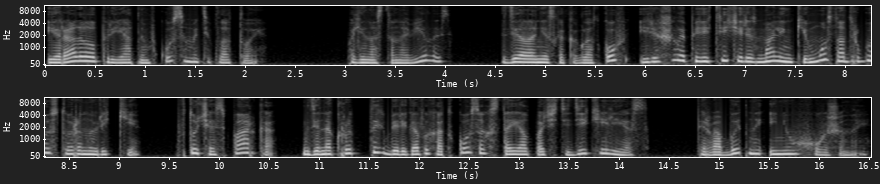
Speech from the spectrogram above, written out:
и радовал приятным вкусом и теплотой. Полина остановилась, сделала несколько глотков и решила перейти через маленький мост на другую сторону реки, в ту часть парка, где на крутых береговых откосах стоял почти дикий лес, первобытный и неухоженный.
